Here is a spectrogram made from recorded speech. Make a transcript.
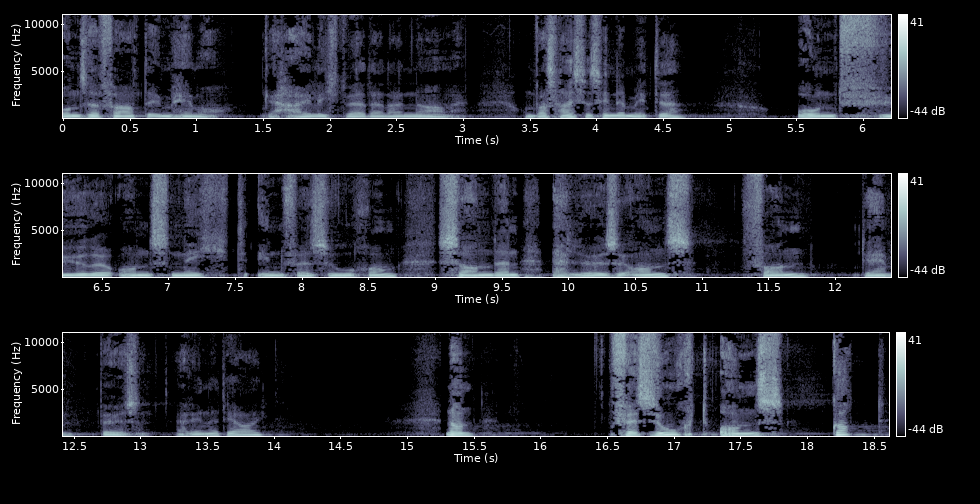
Unser Vater im Himmel, geheiligt werde dein Name. Und was heißt es in der Mitte? Und führe uns nicht in Versuchung, sondern erlöse uns von dem Bösen. Erinnert ihr euch? Nun, versucht uns Gott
